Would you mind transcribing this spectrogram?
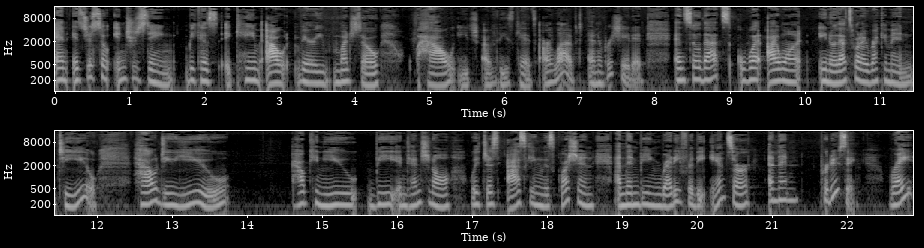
And it's just so interesting because it came out very much so how each of these kids are loved and appreciated. And so that's what I want, you know, that's what I recommend to you. How do you how can you be intentional with just asking this question and then being ready for the answer and then producing? Right?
